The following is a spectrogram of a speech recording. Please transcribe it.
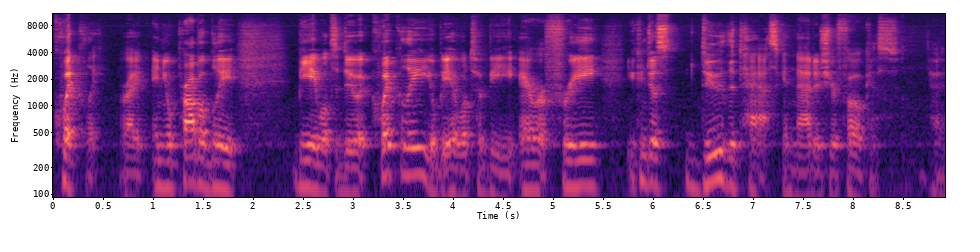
quickly, right? And you'll probably be able to do it quickly, you'll be able to be error free. You can just do the task, and that is your focus. Okay.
